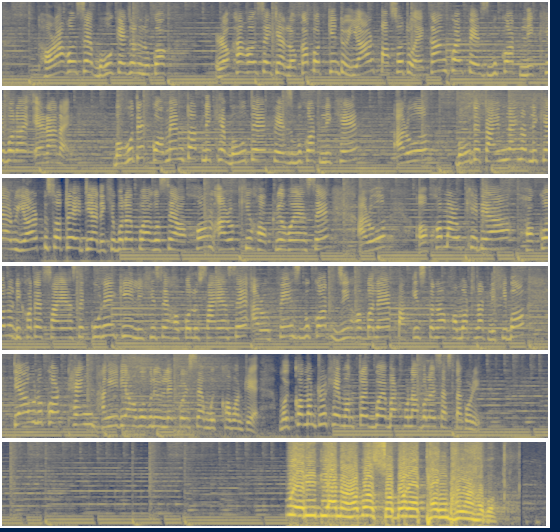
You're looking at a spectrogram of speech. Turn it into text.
ধৰা হৈছে বহুকেইজন লোকক ৰখা হৈছে এতিয়া লকআপত কিন্তু ইয়াৰ পাছতো একাংশই ফেচবুকত লিখিবলৈ এৰা নাই। বহুতে কমেণ্টত লিখে বহুতে ফেচবুকত লিখে আৰু বহুতে টাইম লাইনত লিখে আৰু ইয়াৰ পিছতে এতিয়া দেখিবলৈ পোৱা গৈছে অসম আৰক্ষী সক্ৰিয় হৈ আছে আৰু অসম আৰক্ষী এতিয়া সকলো দিশতে চাই আছে কোনে কি লিখিছে সকলো চাই আছে আৰু ফেচবুকত যিসকলে পাকিস্তানৰ সমৰ্থনত লিখিব তেওঁলোকৰ ঠেং ভাঙি দিয়া হ'ব বুলি উল্লেখ কৰিছে মুখ্যমন্ত্ৰীয়ে। মুখ্যমন্ত্ৰীৰ সেই মন্তব্য এবাৰ শুনাবলৈ চেষ্টা কৰি। এৰি দিয়া নহ'ব চবৰে ঠেং ভাঙা হ'ব।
